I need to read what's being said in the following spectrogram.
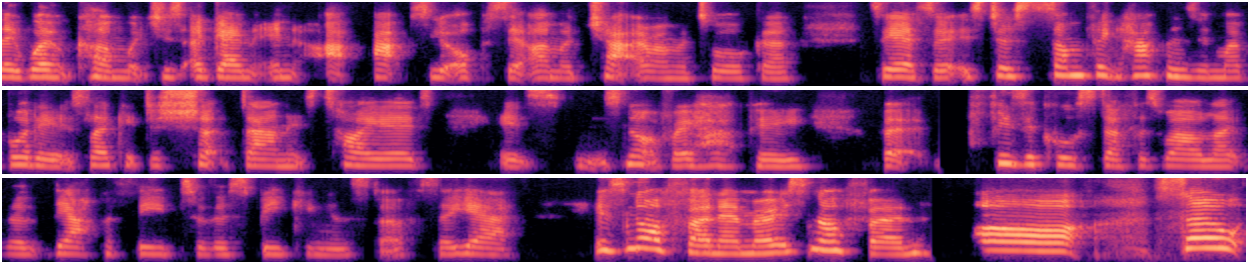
they won't come which is again in absolute opposite. I'm a chatter i'm a talker. So yeah so it's just something happens in my body. It's like it just shut down. It's tired. It's it's not very happy. But physical stuff as well like the, the apathy to the speaking and stuff. So yeah it's not fun emma. It's not fun. Oh so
